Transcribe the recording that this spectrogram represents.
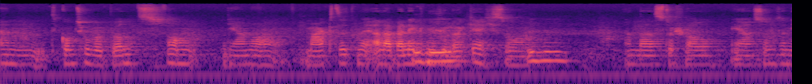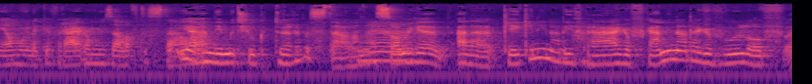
en het komt gewoon op het punt van, ja, maar maakt het me, en ben ik nu Mhm. gelukkig zo. Mhm. En dat is toch wel ja, soms een heel moeilijke vraag om jezelf te stellen. Ja, en die moet je ook durven stellen. Ja. Sommigen allee, kijken niet naar die vraag of gaan niet naar dat gevoel of eh,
